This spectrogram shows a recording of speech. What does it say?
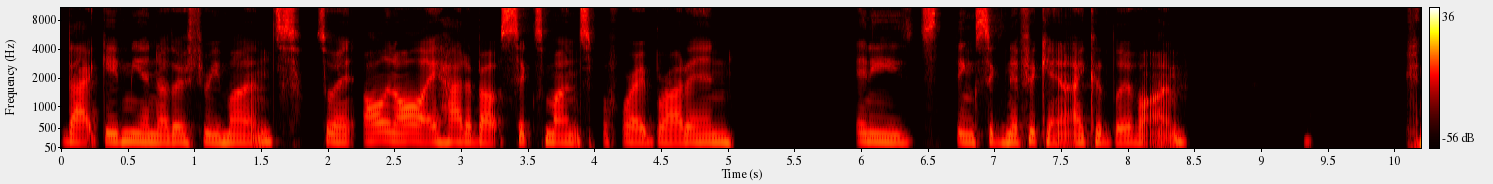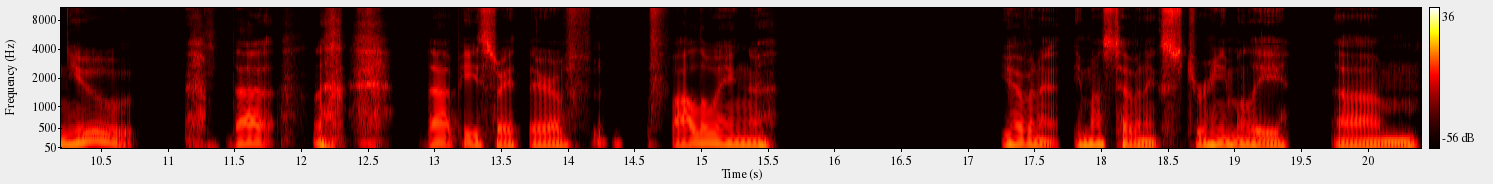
that gave me another 3 months. So all in all i had about 6 months before i brought in anything significant i could live on. Can you that that piece right there of following you have an you must have an extremely um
